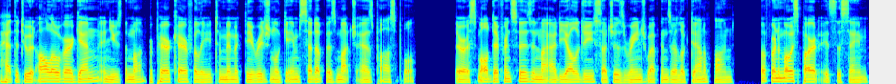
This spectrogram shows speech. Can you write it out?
I had to do it all over again and use the mod Prepare carefully to mimic the original game setup as much as possible. There are small differences in my ideology, such as ranged weapons are looked down upon, but for the most part, it's the same.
